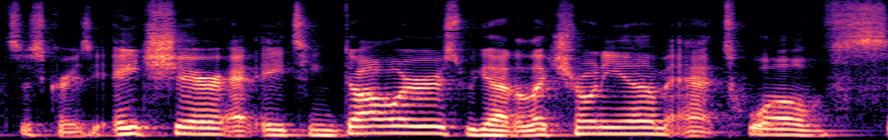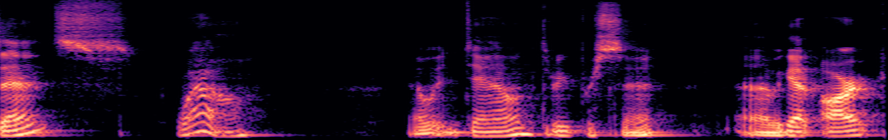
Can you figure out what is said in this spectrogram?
it's just crazy. Hshare at eighteen dollars. We got Electroneum at twelve cents. Wow, that went down three percent. Uh, we got Ark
